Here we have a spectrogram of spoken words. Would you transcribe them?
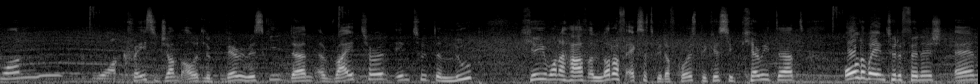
one. Wow, crazy jump out. Looked very risky. Then a right turn into the loop. Here you want to have a lot of exit speed, of course, because you carried that all the way into the finish. And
